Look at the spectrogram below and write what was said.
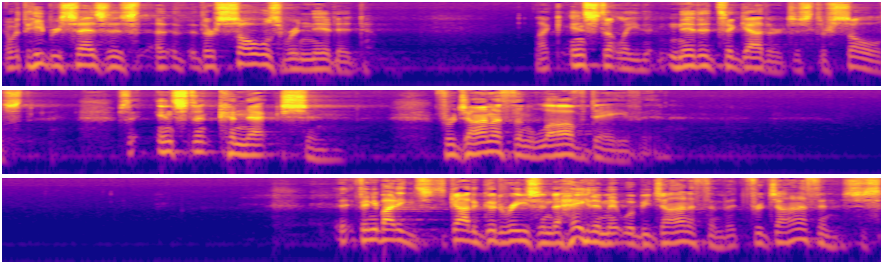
And what the Hebrew says is uh, their souls were knitted. like instantly knitted together, just their souls. There's an instant connection. For Jonathan loved David. If anybody's got a good reason to hate him, it would be Jonathan. But for Jonathan, it's just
